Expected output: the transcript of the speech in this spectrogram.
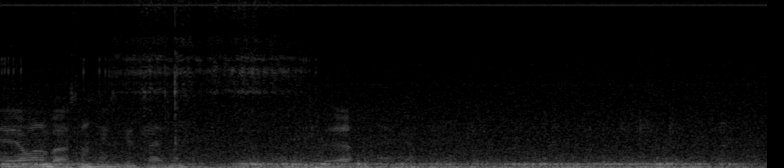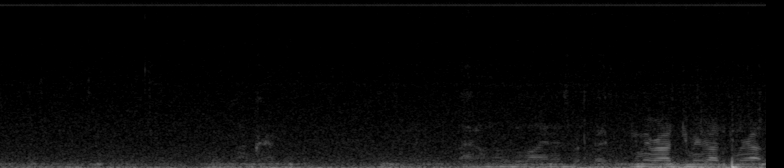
Yeah, you don't want to bust him. He's a good size one. Keep it up. There you go. Okay. I don't know where the line is, but uh, give me a rod. Give me a rod. Give me a rod.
